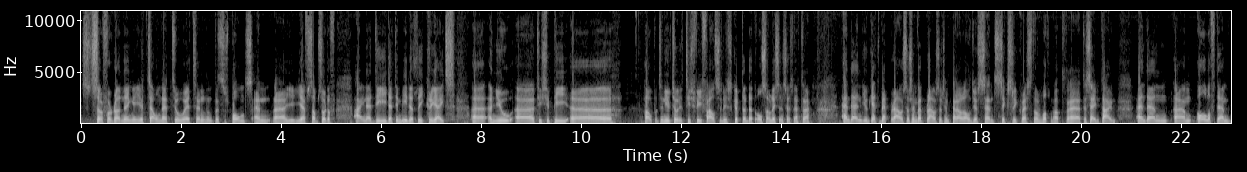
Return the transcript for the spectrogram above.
server running and you telnet to it and it responds and uh, you, you, have some sort of inetd that immediately creates uh, a new uh, TCP, uh, opens a new TCP file descriptor that also listens, etc. And then you get web browsers, and web browsers in parallel just send six requests or whatnot uh, at the same time. And then um, all of them,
